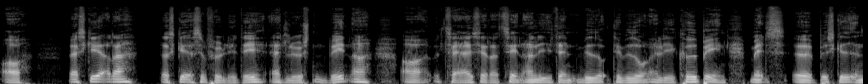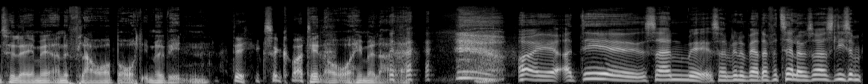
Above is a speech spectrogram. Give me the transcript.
Og hvad sker der? Der sker selvfølgelig det, at lysten vinder, og Terje sætter tænderne i den, det vidunderlige kødben, mens øh, beskeden til lagmærerne flagrer bort i med vinden. Det er ikke så godt. Hen over Himalaya. og, øh, og det, øh, Søren, Søren Vinderberg, der fortæller jo så også ligesom,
